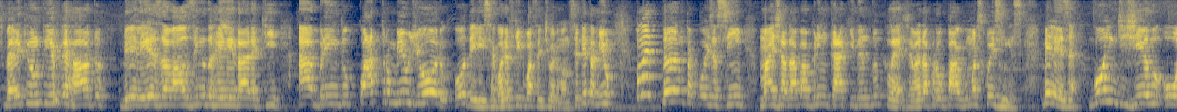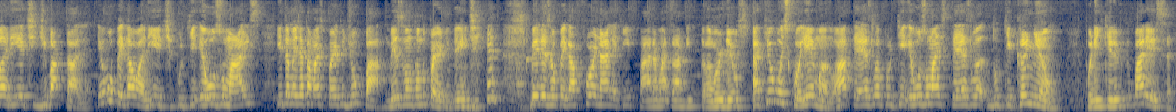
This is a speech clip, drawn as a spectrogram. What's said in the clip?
Espero que não tenha ferrado. Beleza, baúzinho do Rei Lendário aqui, abrindo 4 mil de ouro. Ô, oh, delícia, agora eu fiquei com bastante ouro, mano. 70 mil não é tanta coisa assim, mas já dá pra brincar aqui dentro do Clash. Já vai dar pra upar algumas coisinhas. Beleza, golem de gelo ou ariete de batalha. Eu vou pegar o ariete porque eu uso mais e também já tá mais perto de upar, mesmo não estando perto, entende? Beleza, eu vou pegar fornalha aqui para WhatsApp, pelo amor de Deus. Aqui eu vou escolher, mano, a Tesla porque eu uso mais Tesla do que canhão por incrível que pareça.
